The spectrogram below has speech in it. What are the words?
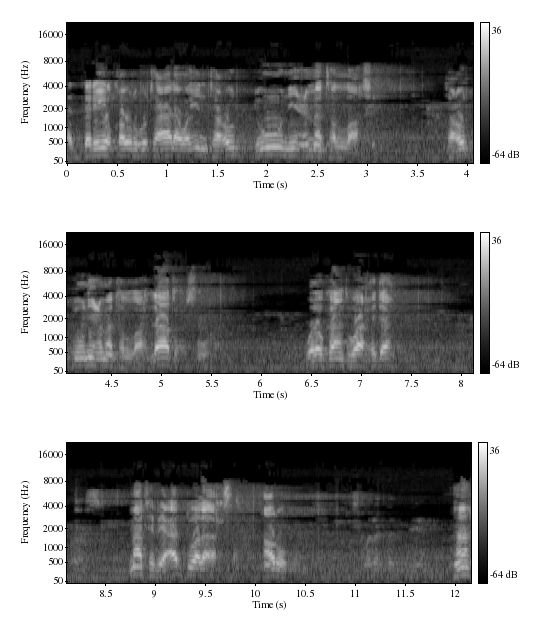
الدليل قوله تعالى وإن تعدوا نعمة الله. تعدوا نعمة الله لا تحصوها. ولو كانت واحدة ما تبي عد ولا أحصى. معروف. ها؟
